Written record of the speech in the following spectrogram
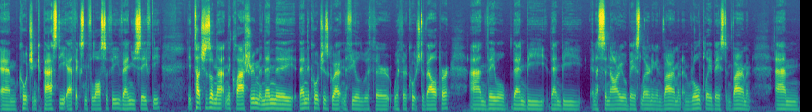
um, coaching capacity, ethics and philosophy, venue safety. It touches on that in the classroom, and then the then the coaches go out in the field with their with their coach developer, and they will then be then be in a scenario based learning environment and role play based environment um,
